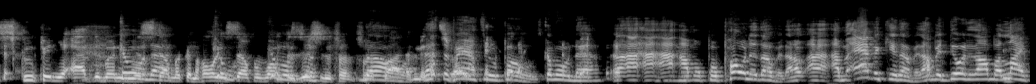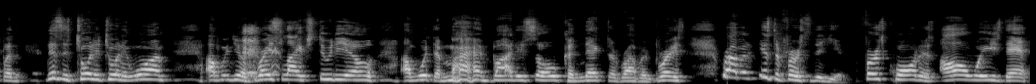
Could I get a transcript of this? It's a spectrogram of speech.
scoop in your abdomen and your stomach and hold come yourself in one position for, for no, five minutes. That's the right? bathroom pose. Come on now. I, I, am a proponent of it. I, am an advocate of it. I've been doing it all my life, but this is 2021. I'm with your Brace Life Studio. I'm with the Mind, Body, Soul Connector, Robert Brace. Robert, it's the first of the year. First quarter is always that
